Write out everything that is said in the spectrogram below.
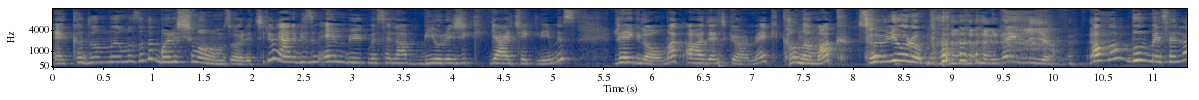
e, kadınlığımızda da barışmamamız öğretiliyor. Yani bizim en büyük mesela biyolojik gerçekliğimiz regl olmak, adet görmek, kanamak. Söylüyorum. Regliyim. Ama bu mesela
